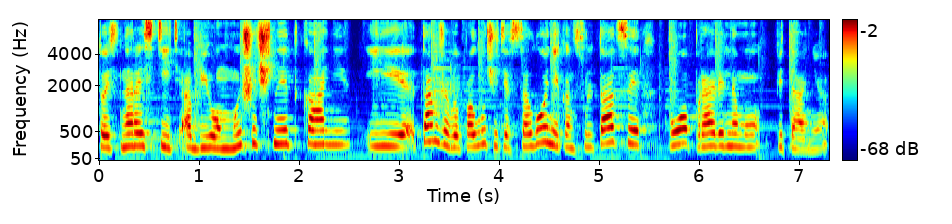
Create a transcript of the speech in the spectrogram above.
то есть нарастить объем мышечной ткани. И там же вы получите в салоне консультации по правильному питанию.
